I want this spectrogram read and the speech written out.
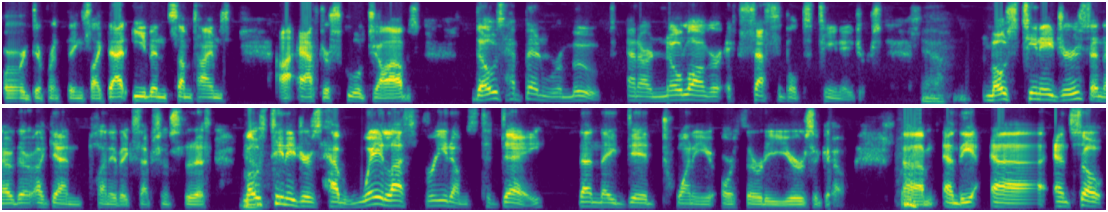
or different things like that, even sometimes uh, after school jobs those have been removed and are no longer accessible to teenagers. Yeah. Most teenagers, and there, are again plenty of exceptions to this, yeah. most teenagers have way less freedoms today than they did 20 or 30 years ago. Hmm. Um, and the uh, and so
